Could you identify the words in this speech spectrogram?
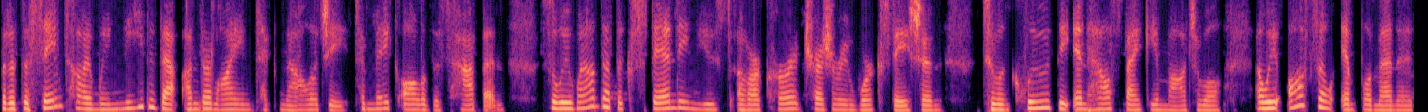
But at the same time, we needed that underlying technology to make all of this happen. So we wound up expanding use of our current Treasury workstation to include the in house banking module. And we also implemented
